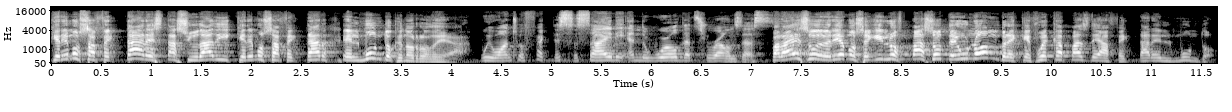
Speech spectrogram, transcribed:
Queremos afectar esta ciudad y queremos afectar el mundo que nos rodea. We want to affect the society and the world that surrounds us. Para eso deberíamos seguir los pasos de un hombre que fue capaz de afectar el mundo.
